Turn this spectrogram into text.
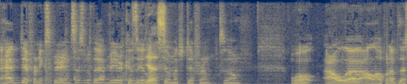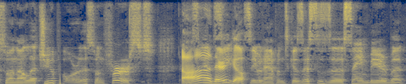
had different experiences with that beer because they looked so much different. So, well, I'll uh, I'll open up this one. I'll let you pour this one first. Ah, and there see- you go. see what happens because this is the same beer, but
